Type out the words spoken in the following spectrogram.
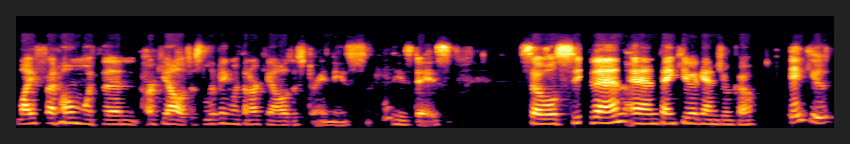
life at home with an archaeologist, living with an archaeologist during these, Okay. these days. So we'll see you then. And thank you again, Junko. Thank you.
